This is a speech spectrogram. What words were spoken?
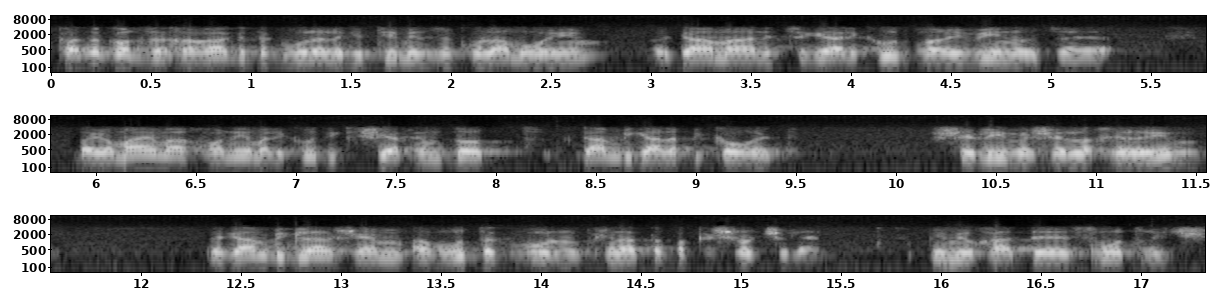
קודם כל זה חרג את הגבול הלגיטימי, זה כולם רואים, וגם נציגי הליכוד כבר הבינו את זה. ביומיים האחרונים הליכוד הקשיח עמדות גם בגלל הביקורת שלי ושל אחרים, וגם בגלל שהם עברו את הגבול מבחינת הבקשות שלהם, במיוחד אה, סמוטריץ'.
